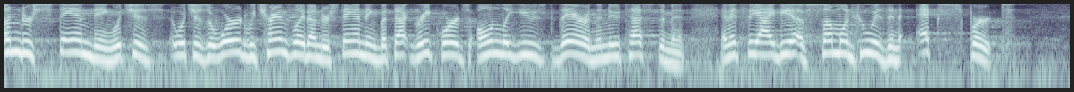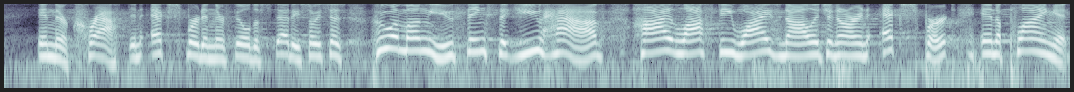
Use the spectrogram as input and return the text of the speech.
understanding which is which is a word we translate understanding but that greek word's only used there in the new testament? And it's the idea of someone who is an expert in their craft, an expert in their field of study. So he says, Who among you thinks that you have high, lofty, wise knowledge and are an expert in applying it?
